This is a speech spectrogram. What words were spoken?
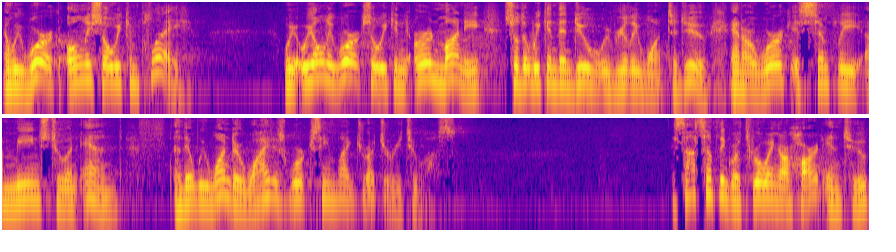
And we work only so we can play. We, we only work so we can earn money so that we can then do what we really want to do. And our work is simply a means to an end. And then we wonder why does work seem like drudgery to us? It's not something we're throwing our heart into.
